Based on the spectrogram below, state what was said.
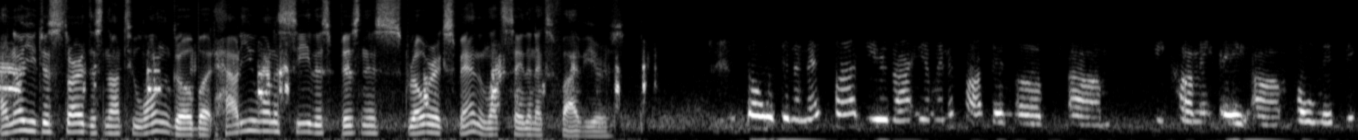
I know you just started this not too long ago, but how do you want to see this business grow or expand in, let's say, the next five years? So within the next five years, I am in the process of um, becoming a um, holistic,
